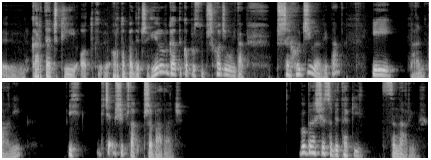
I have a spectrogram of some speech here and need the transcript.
y, karteczki od ortopedy czy chirurga, tylko po prostu przychodzi i mówi tak, przechodziłem, wie pan, i pan, pani, i chciałem się tak przebadać. Wyobraźcie sobie taki scenariusz.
